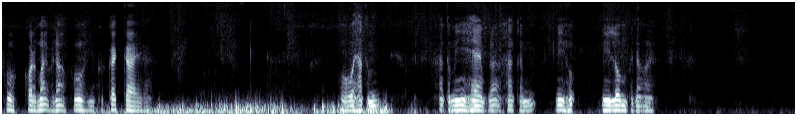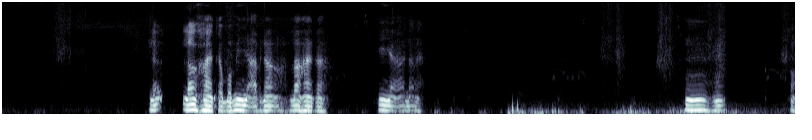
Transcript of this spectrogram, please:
โอ้กอดไม้พี่น้องโอ้อยู่ใกล้ๆนะโอ้ยหักกันหักกันมีแห้งพี่น้องหักกันมีมีลมพี่น้อง เอ้ยเนี่ยล่างหายกับบ่มีหยาพี่น้องล่างหายกับมีหยานั่นนะอืมฮึลอง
